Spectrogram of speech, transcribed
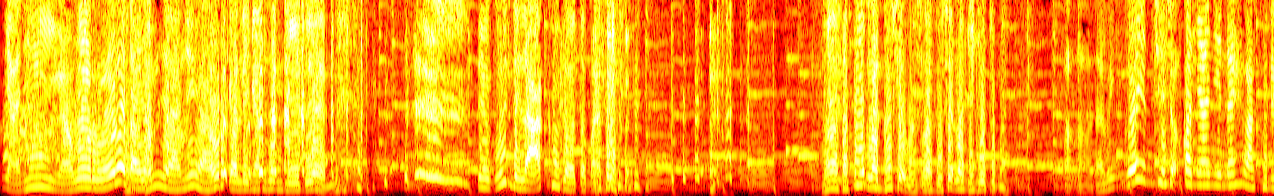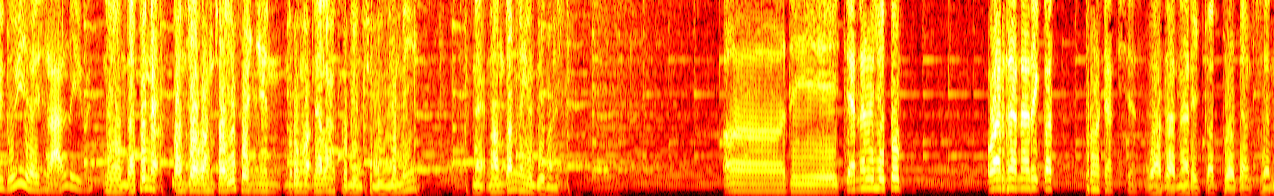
nyanyi ngawur lo tau Kamu nyanyi ngawur kelingan sendirian. ya gue udah lagu tuh otomatis Nah tapi lagu sih mas, lagu sih lagi. Heeh, tapi gue yang sesok kon nyanyi nih lagu nih gue ya selalu. Nah tapi nek konco-konco ini pengen ngerungoknya lagu nih jenenge nih nek nonton nih gitu mas. Eh, di channel YouTube Wardana Record Production Wardana Record Production.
